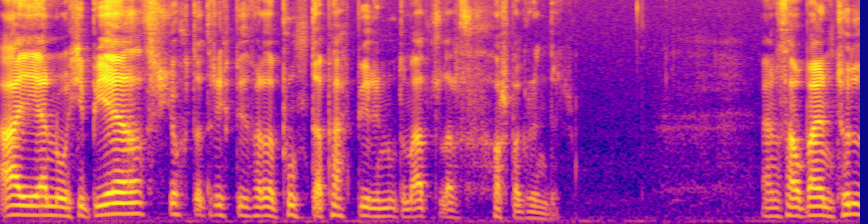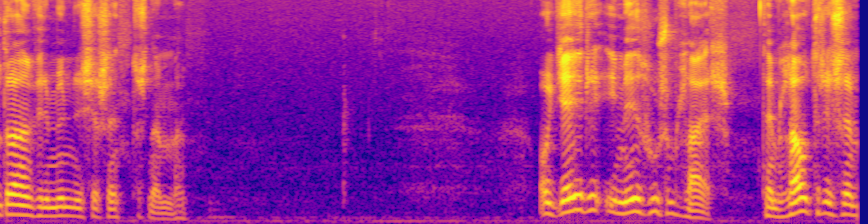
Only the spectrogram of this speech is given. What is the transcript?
ég nú ekki bjöð skjóttatrippið farða að punta pappirinn út um allar þorpagrundir. En þá bæn tuldraðan fyrir munni sér sent og snemma. Og geiri í miðhúsum hlær þeim hlátri sem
